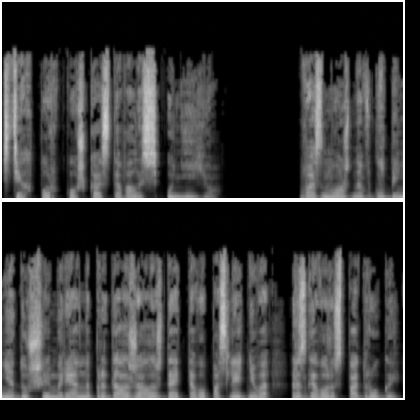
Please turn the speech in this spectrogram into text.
С тех пор кошка оставалась у нее. Возможно, в глубине души Марианна продолжала ждать того последнего разговора с подругой,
